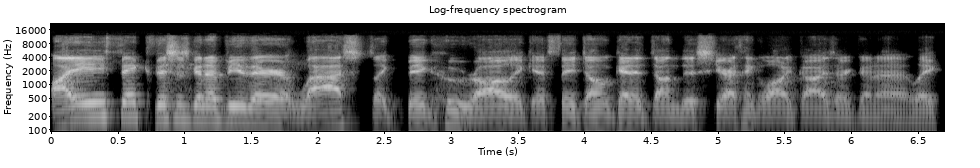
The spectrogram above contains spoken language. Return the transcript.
I think this is gonna be their last like big hoorah. Like if they don't get it done this year, I think a lot of guys are gonna like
